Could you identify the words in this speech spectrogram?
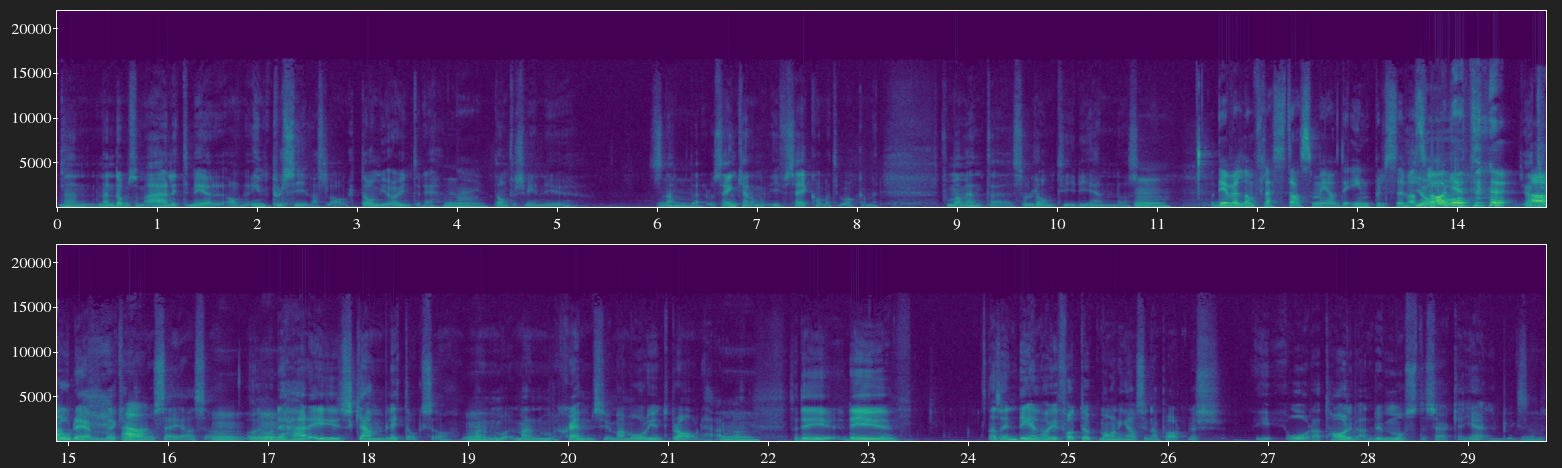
men, men de som är lite mer av det impulsiva slaget, de gör ju inte det. Nej. De försvinner ju snabbt där. Och sen kan de i och för sig komma tillbaka, men får man vänta så lång tid igen då. Så. Och det är väl de flesta som är av det impulsiva Ja, slaget. Jag Ja. tror det, det kan Ja. man nog säga. Alltså. och, och det här är ju skamligt också. Man, man skäms ju, man mår ju inte bra av det här. Va? Så det är, det är ju... Alltså en del har ju fått uppmaningar av sina partners i åratal ibland. Du måste söka hjälp. Liksom.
